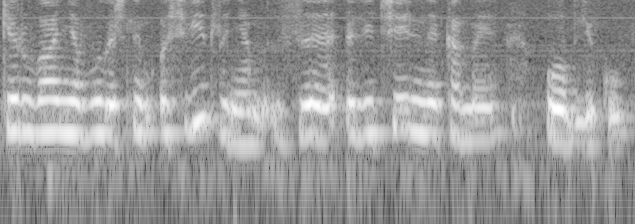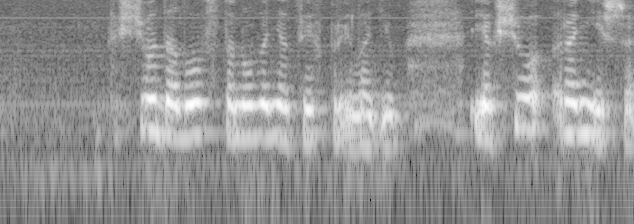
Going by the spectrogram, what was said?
керування вуличним освітленням з лічильниками обліку. Що дало встановлення цих приладів? Якщо раніше,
